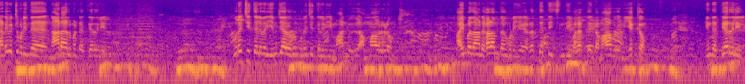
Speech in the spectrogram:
நடைபெற்று முடிந்த நாடாளுமன்ற தேர்தலில் புரட்சித் தலைவர் எம்ஜிஆர் அவர்களும் புரட்சித் தலைவி மாண்புமிகு அம்மா அவர்களும் ஐம்பது ஆண்டு காலம் தங்களுடைய இரத்தத்தை சிந்தி வளர்த்த இந்த மாபெரும் இயக்கம் இந்த தேர்தலில்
